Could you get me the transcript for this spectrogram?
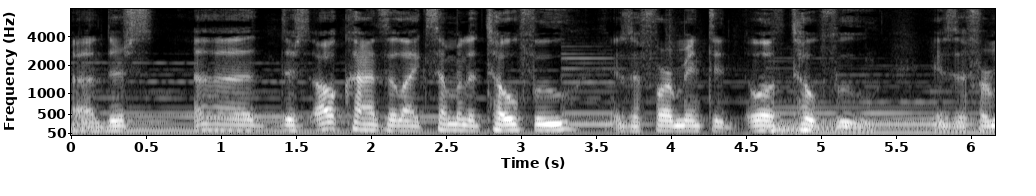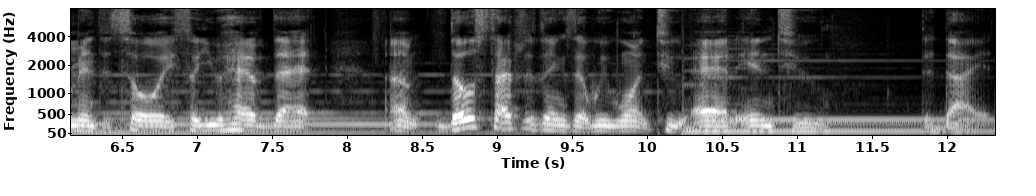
Uh, there's uh, there's all kinds of like some of the tofu is a fermented. Well, tofu is a fermented soy, so you have that. Um, those types of things that we want to add into the diet.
